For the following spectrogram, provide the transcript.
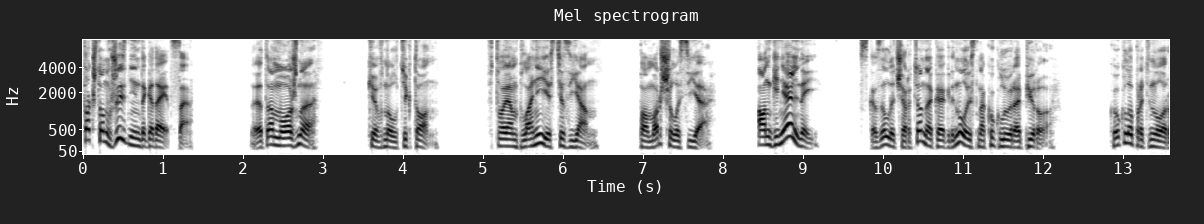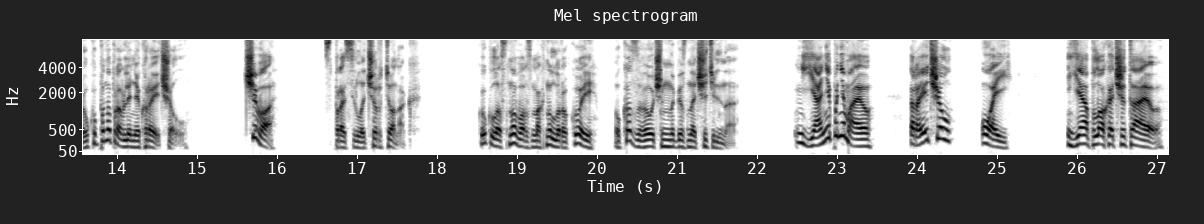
так что он в жизни не догадается». «Это можно», — кивнул Тиктон. «В твоем плане есть изъян». Поморщилась я. «Он гениальный!» — сказала чертёнок и оглянулась на куклу и рапиру. Кукла протянула руку по направлению к Рэйчел. «Чего?» — спросила чертёнок. Кукла снова взмахнула рукой, указывая очень многозначительно. «Я не понимаю. Рэйчел? Ой. Я плохо читаю»,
